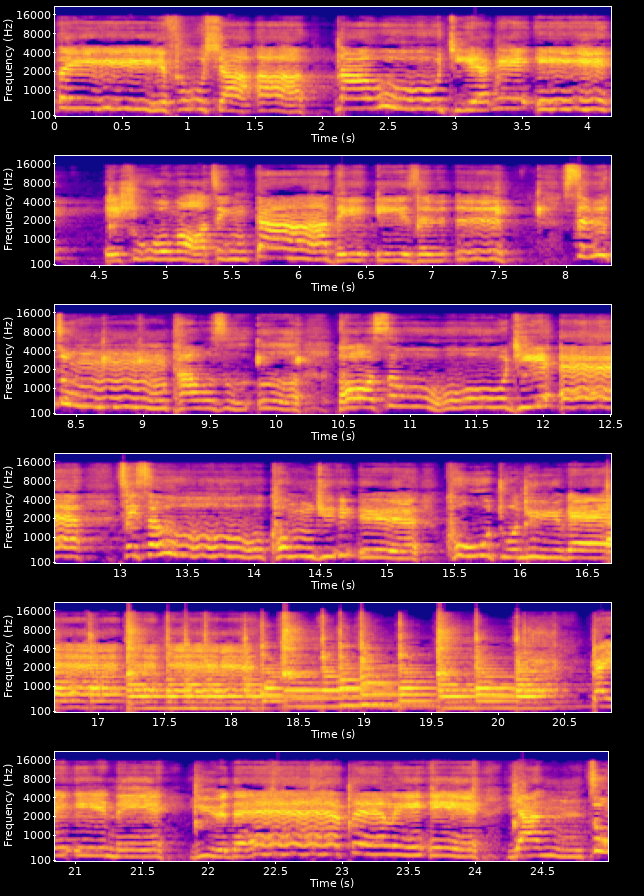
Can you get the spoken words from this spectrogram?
对斧下那无剑，一说我真干的人。手中桃是多手剑，这手空举苦捉女个，该你玉带带来眼中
